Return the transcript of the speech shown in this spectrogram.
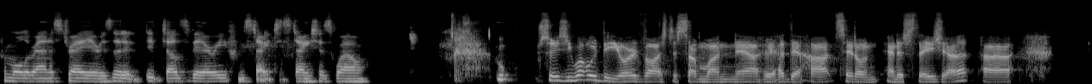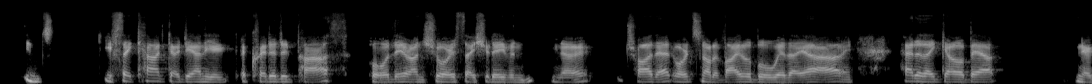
from all around Australia, is that it, it does vary from state to state as well. Suzi, what would be your advice to someone now who had their heart set on anaesthesia? If they can't go down the accredited path or they're unsure if they should even, you know, try that or it's not available where they are, I mean, how do they go about, you know,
